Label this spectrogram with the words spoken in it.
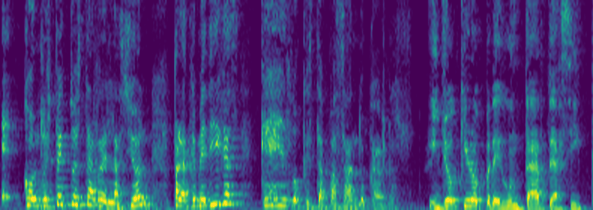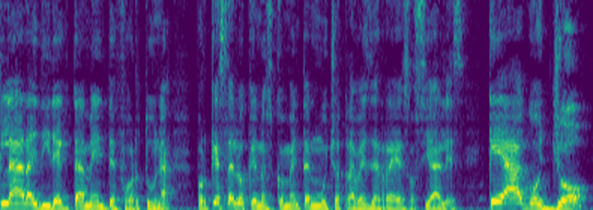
eh, con respecto a esta relación para que me digas qué es lo que está pasando, Carlos. Y yo quiero preguntarte así clara y directamente, Fortuna, porque es algo que nos comentan mucho a través de redes sociales. ¿Qué hago yo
